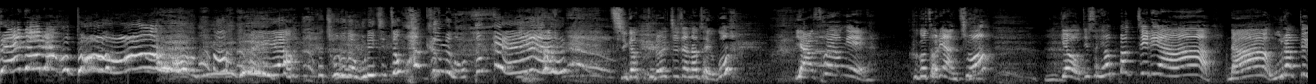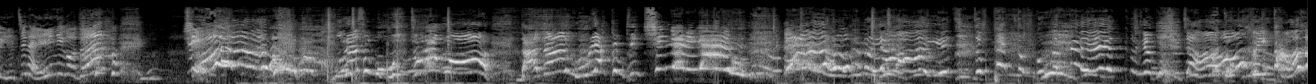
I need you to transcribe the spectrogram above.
내놓으라고, 돈! 아, 야, 저러다 우리 진짜 확 끄면 어떡해! 지가 그럴 줄잖아 되고? 야, 서영이, 그거 저리 안 치워? 이게 어디서 협박질이야! 나 우리 학교 일진 애인이거든? 그래서 뭐 어쩌라고! 나는 우리 학교 미친년이야! 야, 얘 진짜 팩트 똑같아! 그냥 진짜! 너 그이 당하다!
